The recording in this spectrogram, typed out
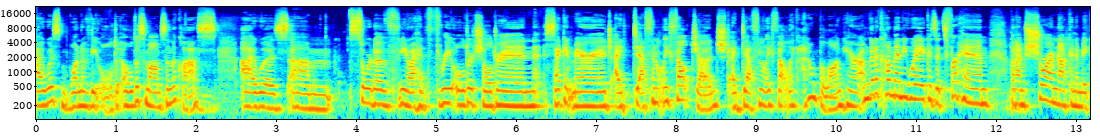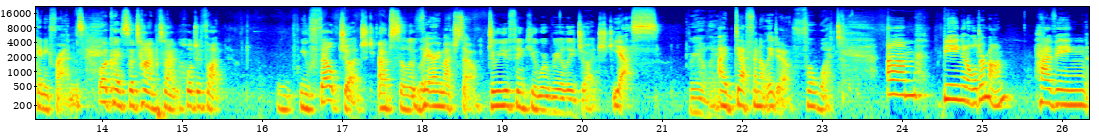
I was one of the old, oldest moms in the class. I was um, sort of, you know, I had three older children, second marriage. I definitely felt judged. I definitely felt like I don't belong here. I'm going to come anyway because it's for him, but I'm sure I'm not going to make any friends. Okay, so time, time. Hold your thought. You felt judged, absolutely. Very much so. Do you think you were really judged? Yes, Really? I definitely do. For what? Um, being an older mom, having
